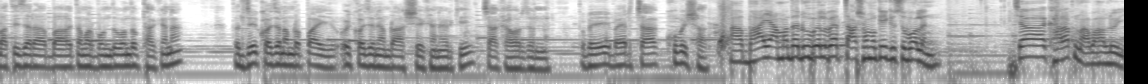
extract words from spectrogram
বাতিজারা বা হয়তো আমার বন্ধু বান্ধব থাকে না। তো যে কজন আমরা পাই ওই কজনে আমরা আসি এখানে আর কি চা খাওয়ার জন্য। তবে এই ভাইয়ের চা খুবই স্বাদ। ভাই আমাদের রুবেল ভাইয়ের চা সম্পর্কে কিছু বলেন। চা খারাপ না ভালোই।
